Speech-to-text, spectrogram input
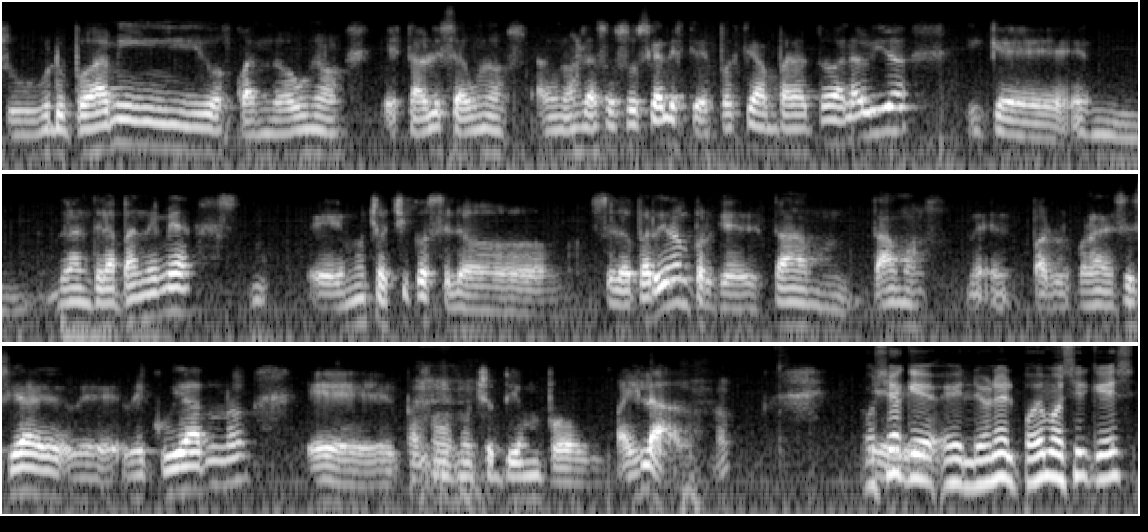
su grupo de amigos, cuando uno establece algunos, algunos lazos sociales que después quedan para toda la vida y que durante la pandemia muchos chicos se lo, se lo perdieron porque estaban, estábamos eh, por, la necesidad de, cuidarnos, eh, pasamos mucho tiempo aislados. O sea que, eh, Leonel, podemos decir que es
